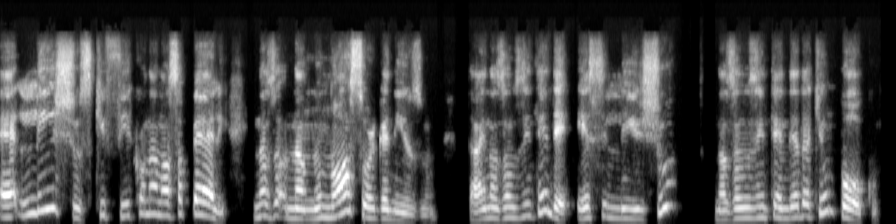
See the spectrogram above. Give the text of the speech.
é, lixos que ficam na nossa pele, nós- na- no nosso organismo. Tá? E nós vamos entender. Esse lixo, nós vamos entender daqui um pouco.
